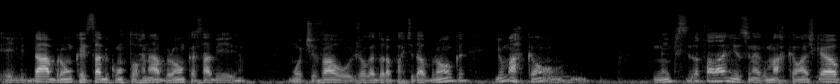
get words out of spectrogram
ele dá a bronca e sabe contornar a bronca, sabe motivar o jogador a partir da bronca. E o Marcão nem precisa falar nisso, né? O Marcão acho que é o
